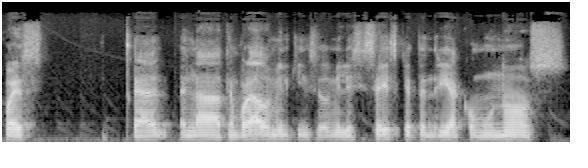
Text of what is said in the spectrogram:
pues en la temporada 2015-2016, que tendría como unos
